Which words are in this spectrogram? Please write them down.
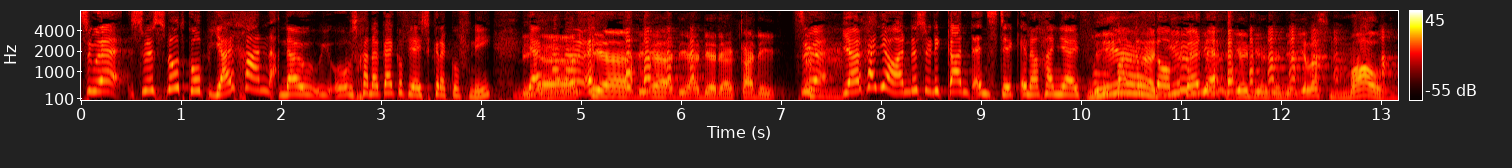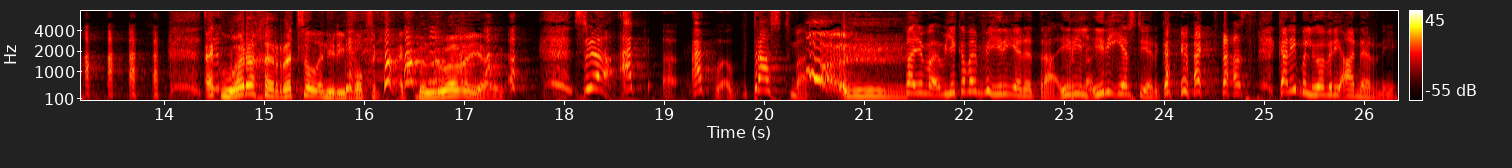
So so Snotkop, jy gaan nou ons gaan nou kyk of jy skrik of nie. Nee, Jy gaan nou nee, nee, nee, nee, nee, kan nie. So, jy gaan jou hande so die kant insteek en dan gaan jy voel wat is daar nee, binne. Nee, nee, nee, nee, jy is mal. Ek hoor 'n geritsel in hierdie boks. Ek, ek beloof jou. So ek ek trust my. Kan jy my- jy kan my vir hierdie ene trust. Hierdie Okay. hierdie eerste een kan jy my trust. Kan nie beloof die ander nie.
